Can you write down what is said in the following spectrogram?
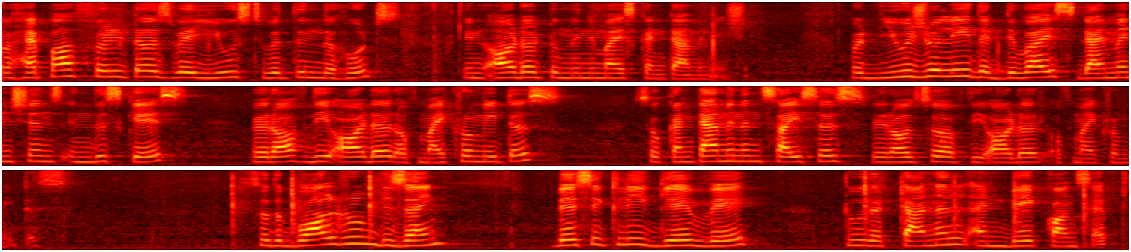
So, HEPA filters were used within the hoods in order to minimize contamination, but usually the device dimensions in this case were of the order of micrometers. So, contaminant sizes were also of the order of micrometers. So, the ballroom design basically gave way to the tunnel and bay concept.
